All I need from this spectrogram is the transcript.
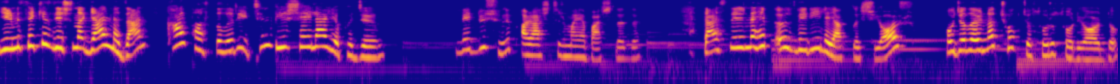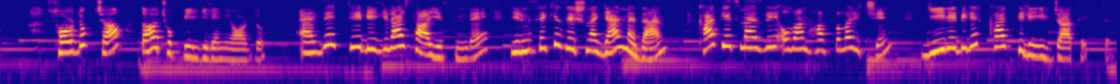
28 yaşına gelmeden kalp hastaları için bir şeyler yapacağım. Ve düşünüp araştırmaya başladı. Derslerine hep özveriyle yaklaşıyor, hocalarına çokça soru soruyordu. Sordukça daha çok bilgileniyordu. Elde ettiği bilgiler sayesinde 28 yaşına gelmeden kalp yetmezliği olan hastalar için giyilebilir kalp pili icat etti.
